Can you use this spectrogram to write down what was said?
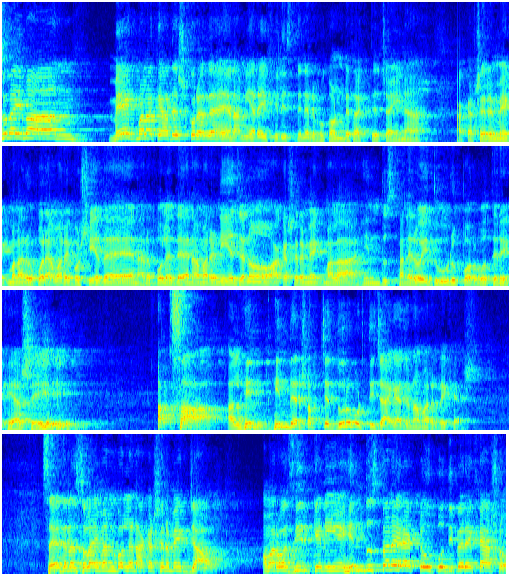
সুলাইমান, মেঘমালাকে আদেশ করে দেন, আমি আর এই ফিলিস্তিনের ভূখণ্ডে থাকতে চাই না। আকাশের মেঘমালার উপরে আমারে বসিয়ে দেন আর বলে দেন, আমারে নিয়ে যেন আকাশের মেঘমালা হিন্দুস্তানের ওই দূর পর্বতে রেখে আসে। আকসা, আল হিন্দ, হিন্দের সবচেয়ে দূরবর্তী জায়গায় যেন আমার রেখে আসে। সৈয়দনা সুলাইমান বললেন, আকাশের মেঘ যাও, আমার ওয়াজিরকে নিয়ে হিন্দুস্তানের একটা উপদ্বীপে রেখে আসো।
